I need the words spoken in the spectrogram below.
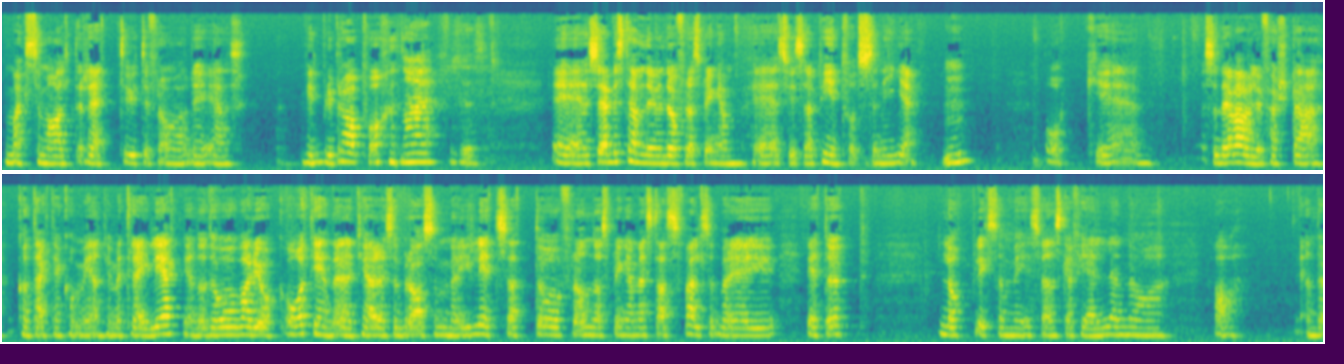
maximalt rätt utifrån vad det är jag vill bli bra på. Nej, precis. Eh, så jag bestämde mig då för att springa eh, Swiss Alpin 2009. Mm. Och, eh, så det var väl första kontakten jag kom egentligen med traillöpningen och då var det ju återigen att göra det så bra som möjligt så att då från att springa mest asfalt så började jag ju leta upp lopp liksom i svenska fjällen och ja, ändå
